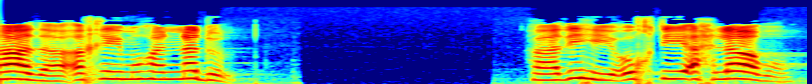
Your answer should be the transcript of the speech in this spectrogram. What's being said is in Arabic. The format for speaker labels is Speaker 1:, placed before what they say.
Speaker 1: هذا أخي مهند. هذه أختي أحلام.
